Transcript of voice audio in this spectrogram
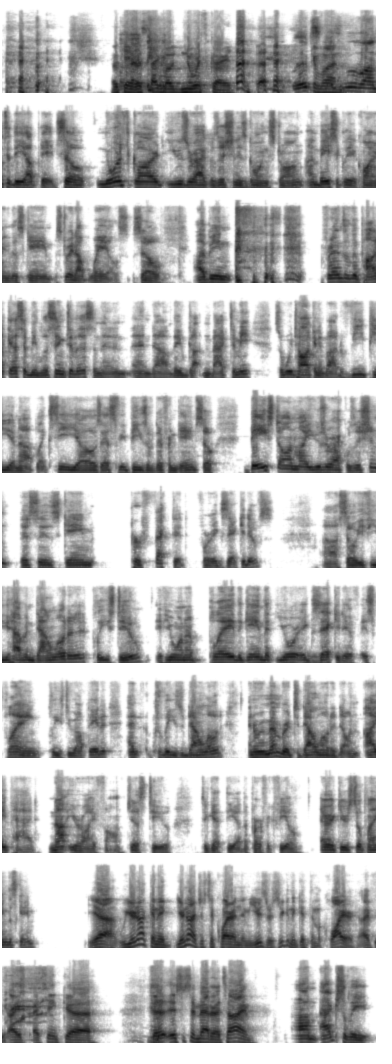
Okay, let's talk about Northgard. let's, let's move on to the update. So, Northgard user acquisition is going strong. I'm basically acquiring this game straight up whales. So, I've been friends of the podcast have been listening to this, and then and um, they've gotten back to me. So, we're talking about VP and up, like CEOs, SVPs of different games. So, based on my user acquisition, this is game perfected for executives uh, so if you haven't downloaded it, please do. If you want to play the game that your executive is playing, please do update it and please download. And remember to download it on iPad, not your iPhone, just to to get the uh, the perfect feel. Eric, you're still playing this game? Yeah, well, you're not gonna you're not just acquiring them users, you're gonna get them acquired. I I, I think uh, it's just a matter of time. Um, actually,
